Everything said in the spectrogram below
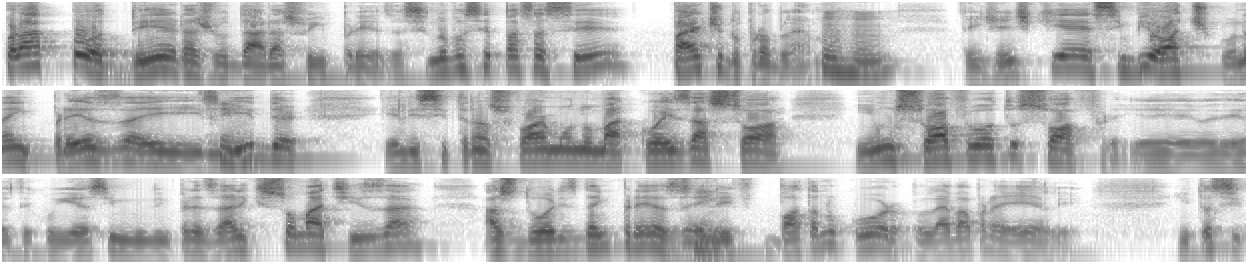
para poder ajudar a sua empresa, senão você passa a ser parte do problema. Uhum. Tem gente que é simbiótico, né? Empresa e Sim. líder, eles se transformam numa coisa só. E um sofre, o outro sofre. Eu, eu conheço um empresário que somatiza as dores da empresa. Sim. Ele bota no corpo, leva para ele. Então, assim,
